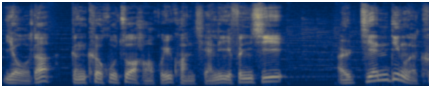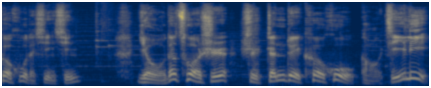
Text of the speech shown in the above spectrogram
有的跟客户做好回款潜力分析，而坚定了客户的信心；有的措施是针对客户搞激励；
